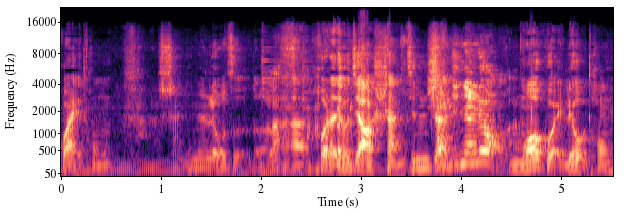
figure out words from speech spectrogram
怪童，闪金镇六子得了，呃，或者又叫闪金闪镇六子，魔鬼六童。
